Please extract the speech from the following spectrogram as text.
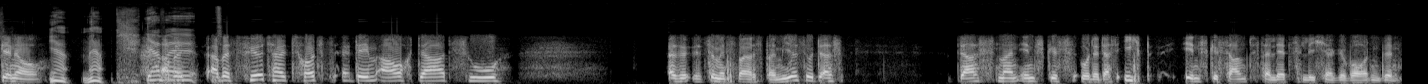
Genau. Ja, ja. ja aber, weil, aber es führt halt trotzdem auch dazu, also zumindest war es bei mir so, dass, dass man insges oder dass ich insgesamt verletzlicher geworden bin.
